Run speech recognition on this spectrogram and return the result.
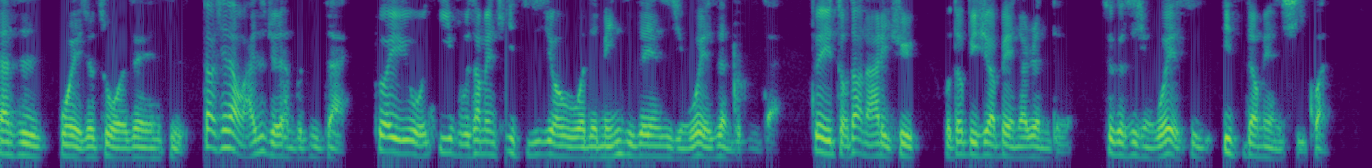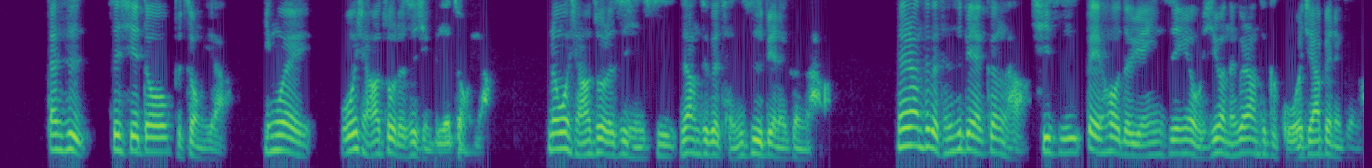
但是我也就做了这件事。到现在我还是觉得很不自在。对于我衣服上面一直有我的名字这件事情，我也是很不自在。对于走到哪里去，我都必须要被人家认得，这个事情我也是一直都没很习惯。但是这些都不重要，因为我想要做的事情比较重要。那我想要做的事情是让这个城市变得更好。那让这个城市变得更好，其实背后的原因是因为我希望能够让这个国家变得更好。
